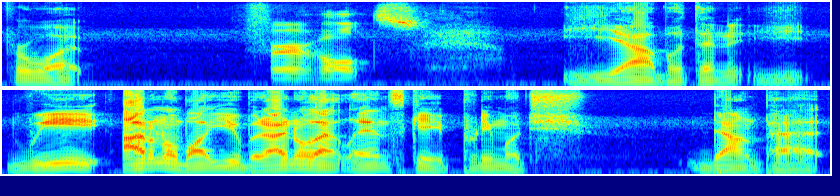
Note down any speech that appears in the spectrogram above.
for what for Voltz. Yeah but then we i don't know about you but i know that landscape pretty much down pat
